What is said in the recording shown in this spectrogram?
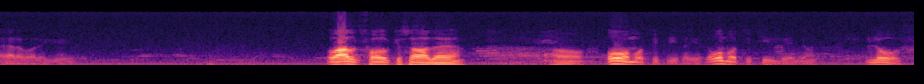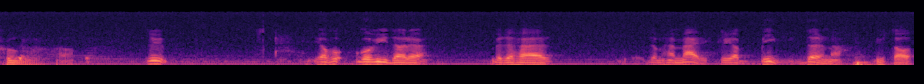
Ära vare Gud. Och allt folket sade, ja, Åh, måtte vi prisa Jesus, åh, måtte vi tillbedja lovsjunga. Ja. Du, jag får gå vidare med det här, de här märkliga bilderna utav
